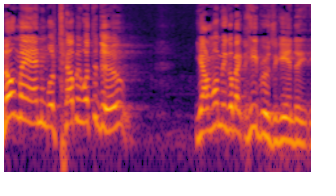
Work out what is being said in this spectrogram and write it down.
no man will tell me what to do. Y'all want me to go back to Hebrews again, do you?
